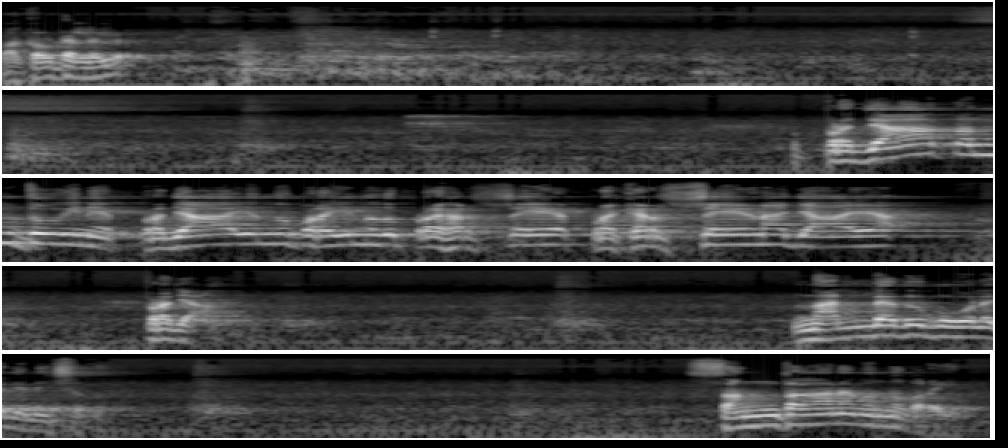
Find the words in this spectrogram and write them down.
വാക്കൗട്ടല്ലല്ലോ പ്രജാതന്തുവിനെ പ്രജ എന്ന് പറയുന്നത് പ്രഹർഷേ പ്രകർഷേണജായ പ്രജ. നല്ലതുപോലെ ജനിച്ചത്. സന്താനമെന്ന് പറയും.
